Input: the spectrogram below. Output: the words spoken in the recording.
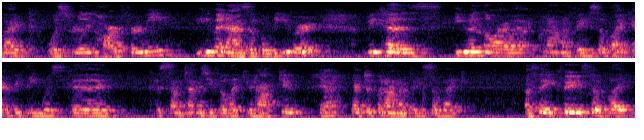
like, was really hard for me, even as a believer, because even though I like, put on a face of like everything was good, because sometimes you feel like you have to. Yeah. You have to put on a face of like, a fake face of like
